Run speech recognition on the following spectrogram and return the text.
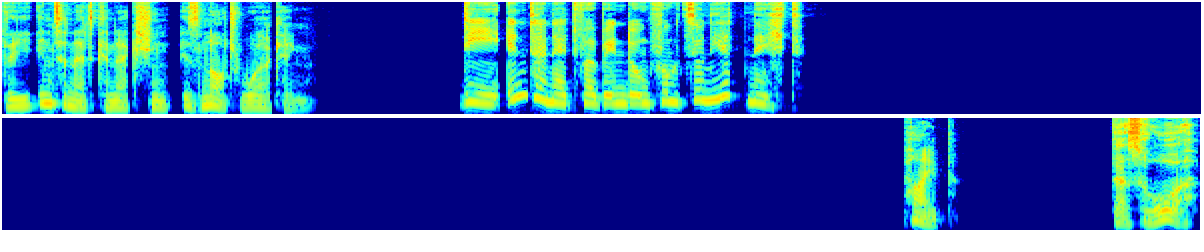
The internet connection is not working. Die Internetverbindung funktioniert nicht. Pipe. Das Rohr.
